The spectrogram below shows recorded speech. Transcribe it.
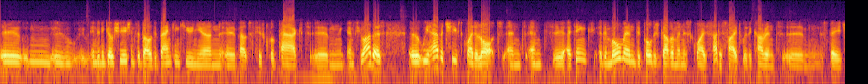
uh, mm, uh, in the negotiations about the banking union, uh, about fiscal pact, um, and a few others, uh, we have achieved quite a lot, and and uh, I think at the moment the Polish government is quite satisfied with the current um, stage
